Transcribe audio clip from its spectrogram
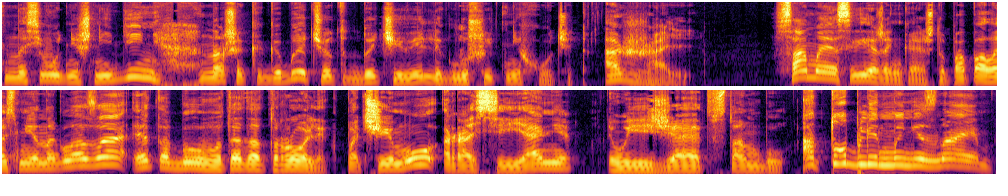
на сегодняшний день наше КГБ что-то Welle глушить не хочет, а жаль. Самое свеженькое, что попалось мне на глаза, это был вот этот ролик. Почему россияне уезжает в Стамбул. А то, блин, мы не знаем.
